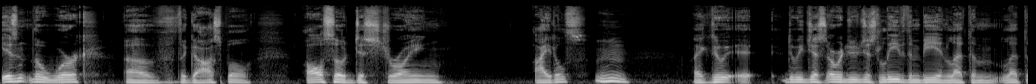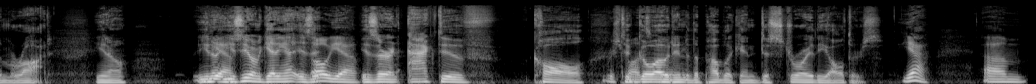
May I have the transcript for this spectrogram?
isn't the work of the gospel also destroying idols? Mm. Like, do we, do we just, or do we just leave them be and let them, let them rot? You know, you know, Yeah. you see what I'm getting at? Is it, Oh, yeah. Is there an active call to go out into the public and destroy the altars? Yeah. Um,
